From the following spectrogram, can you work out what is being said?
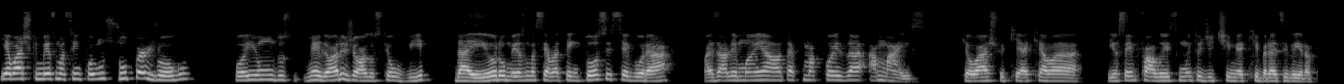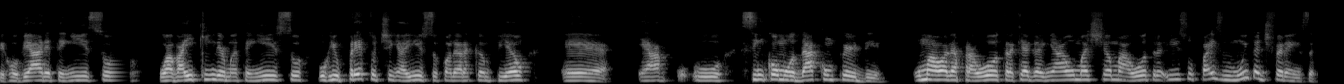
E eu acho que mesmo assim foi um super jogo, foi um dos melhores jogos que eu vi da Euro, mesmo assim ela tentou se segurar, mas a Alemanha ela tá com uma coisa a mais, que eu acho que é aquela e eu sempre falo isso muito de time aqui brasileiro. A Ferroviária tem isso, o Havaí Kinderman tem isso, o Rio Preto tinha isso quando era campeão. É, é a, o se incomodar com perder. Uma olha para outra, quer ganhar, uma chama a outra, e isso faz muita diferença.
